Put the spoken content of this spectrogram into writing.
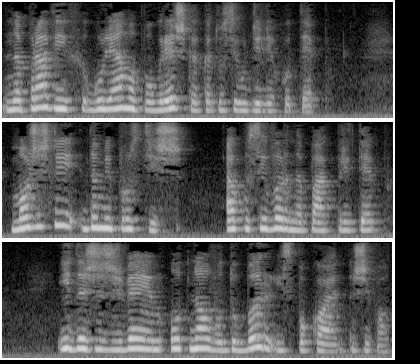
«Направих голяма погрешка, като се отделих от теб. Можеш ли да ми простиш, ако се върна пак при теб и да живеем отново добър и спокоен живот?»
